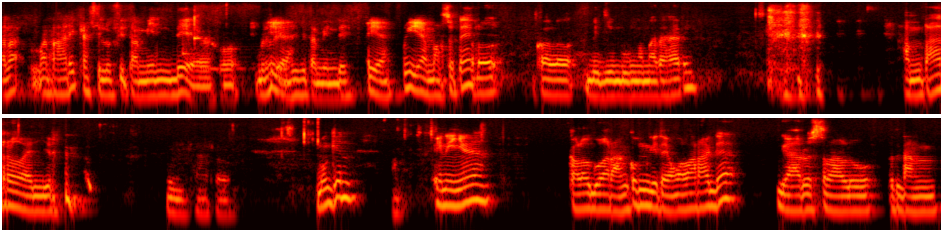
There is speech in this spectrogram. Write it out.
Karena matahari kasih lu vitamin D ya kok. Bener Iya. ya sih vitamin D? Iya, iya maksudnya kalau kalau biji bunga matahari hamtaro anjir. Bintaro. Mungkin ininya kalau gua rangkum gitu ya olahraga nggak harus selalu tentang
